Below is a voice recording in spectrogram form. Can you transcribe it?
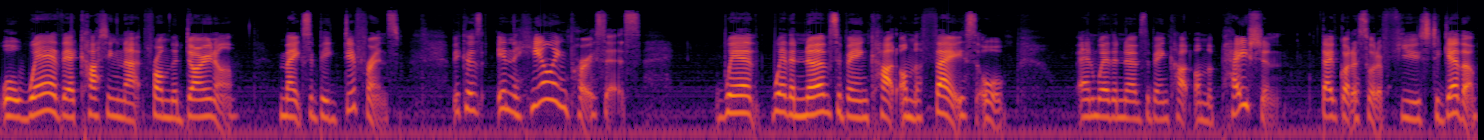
or where they're cutting that from the donor makes a big difference. Because in the healing process, where where the nerves are being cut on the face or and where the nerves are being cut on the patient, they've got to sort of fuse together.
